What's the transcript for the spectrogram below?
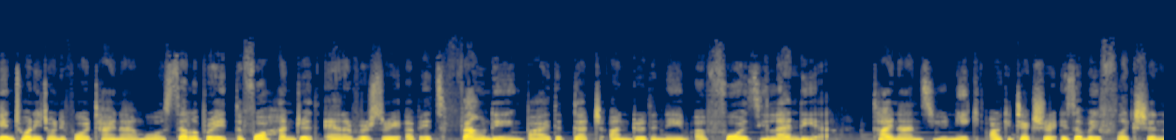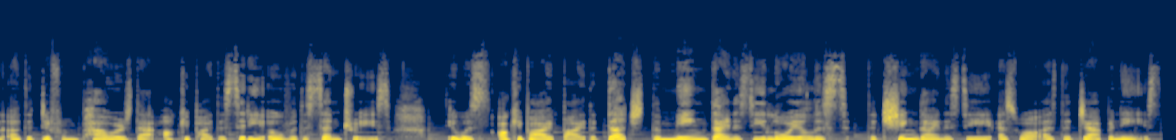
In 2024, Tainan will celebrate the 400th anniversary of its founding by the Dutch under the name of Fort Zeelandia. Tainan's unique architecture is a reflection of the different powers that occupied the city over the centuries. It was occupied by the Dutch, the Ming Dynasty loyalists, the Qing Dynasty, as well as the Japanese.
